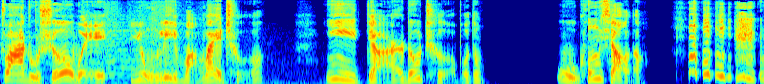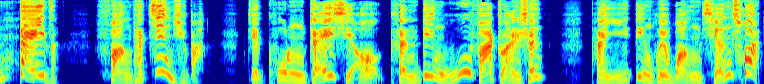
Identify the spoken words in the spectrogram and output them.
抓住蛇尾，用力往外扯，一点儿都扯不动。悟空笑道：“ 呆子，放他进去吧。这窟窿窄小，肯定无法转身，他一定会往前窜。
